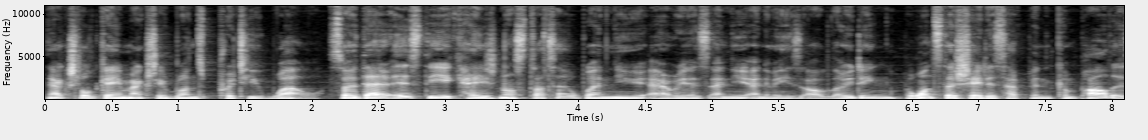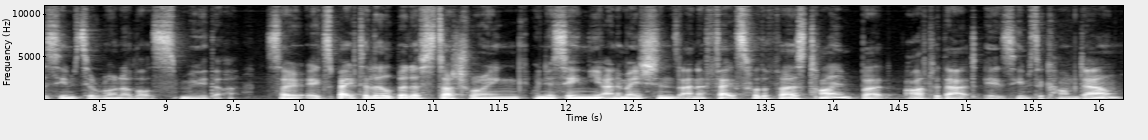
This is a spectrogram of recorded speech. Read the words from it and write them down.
the actual game actually runs pretty well. So there is the occasional stutter when new areas and new enemies are loading, but once the shaders have been compiled it seems to run a lot smoother. So expect a little bit of stuttering when you're seeing new animations and effects for the first time, but after that it seems to calm down.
